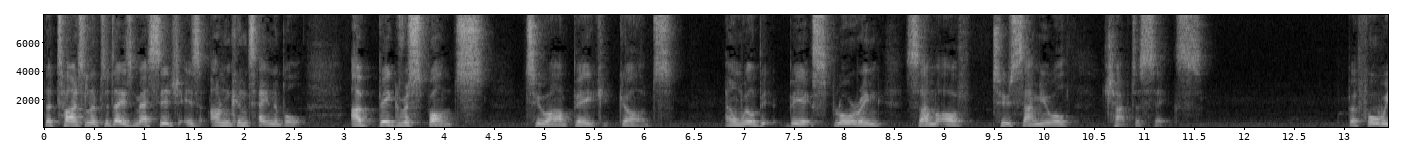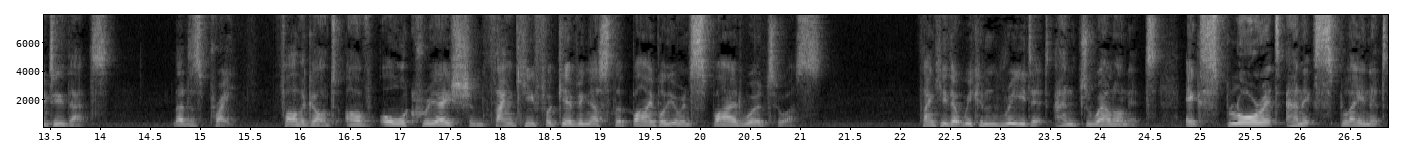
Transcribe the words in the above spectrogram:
The title of today's message is Uncontainable, a big response to our big gods. And we'll be exploring some of 2 Samuel chapter 6. Before we do that, let us pray. Father God of all creation, thank you for giving us the Bible, your inspired word to us. Thank you that we can read it and dwell on it, explore it and explain it,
